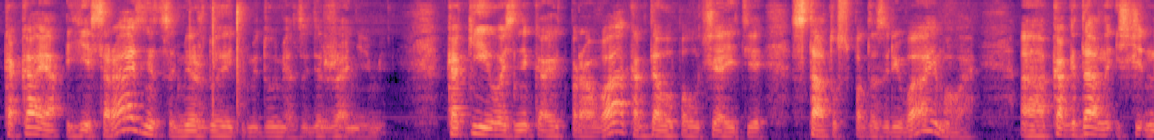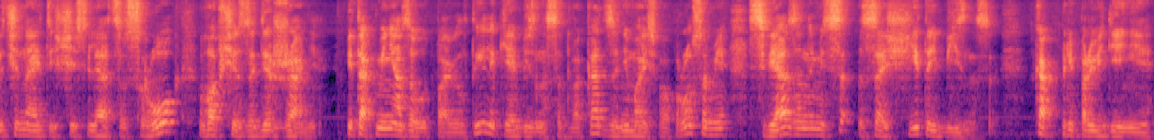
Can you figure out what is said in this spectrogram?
Какая есть разница между этими двумя задержаниями? Какие возникают права, когда вы получаете статус подозреваемого, а, когда начинает исчисляться срок вообще задержания? Итак, меня зовут Павел Тылик, я бизнес-адвокат, занимаюсь вопросами, связанными с защитой бизнеса как при проведении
